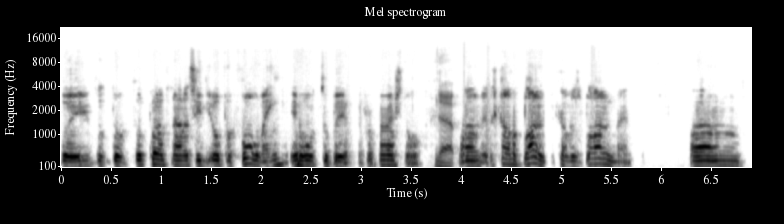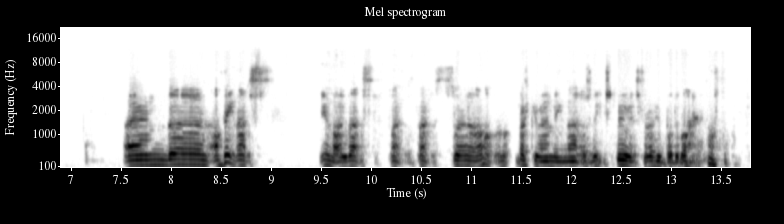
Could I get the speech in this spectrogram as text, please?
the, the, the, personality that you're performing in order to be a professional. Yeah. Um, it's kind of blown, the cover's blown then. Um, and uh, I think that's you know that's that, that's uh, recommending that as an experience for everybody.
